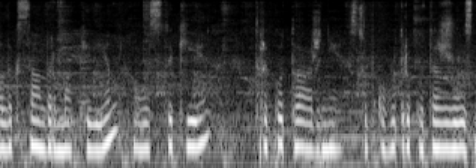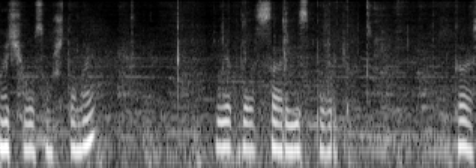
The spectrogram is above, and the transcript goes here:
Олександр Маквін. Ось такі трикотажні з цупкого трикотажу з начосом штани. Якби серії спорт. Теж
